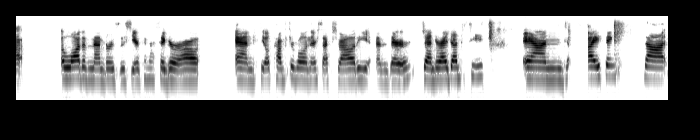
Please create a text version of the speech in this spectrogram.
a, a lot of members this year kind of figure out and feel comfortable in their sexuality and their gender identity and i think that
